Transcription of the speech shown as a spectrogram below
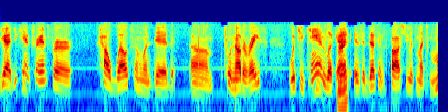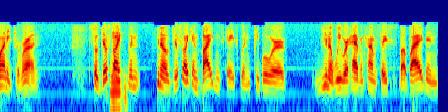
Yeah, you can't transfer how well someone did um, to another race. What you can look Right. at is it doesn't cost you as much money to run. So just like Mhm. when you know, just like in Biden's case, when people were, you know, we were having conversations about Biden.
